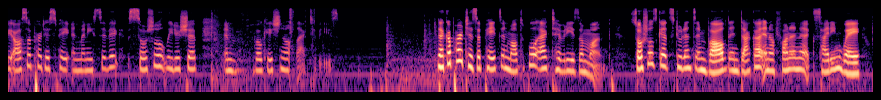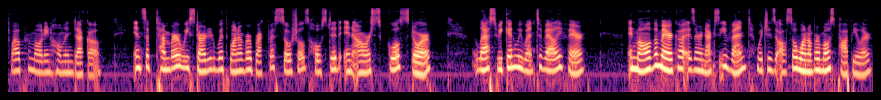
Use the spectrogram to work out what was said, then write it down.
We also participate in many civic, social leadership, and vocational activities. DECA participates in multiple activities a month. Socials get students involved in DECA in a fun and exciting way while promoting Holmen DECA. In September, we started with one of our breakfast socials hosted in our school store. Last weekend, we went to Valleyfair. And Mall of America is our next event, which is also one of our most popular.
